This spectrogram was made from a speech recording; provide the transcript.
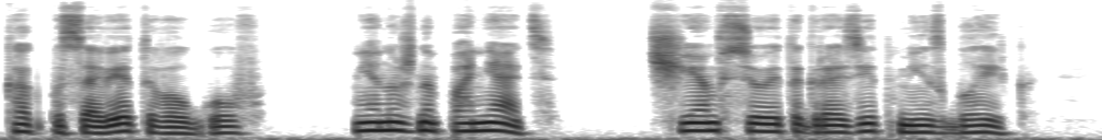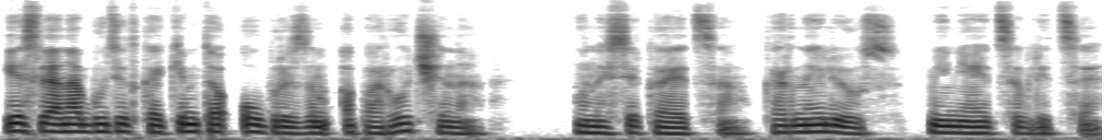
как посоветовал Гофф. Мне нужно понять, чем все это грозит мисс Блейк. Если она будет каким-то образом опорочена, он осекается, Корнелиус меняется в лице.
